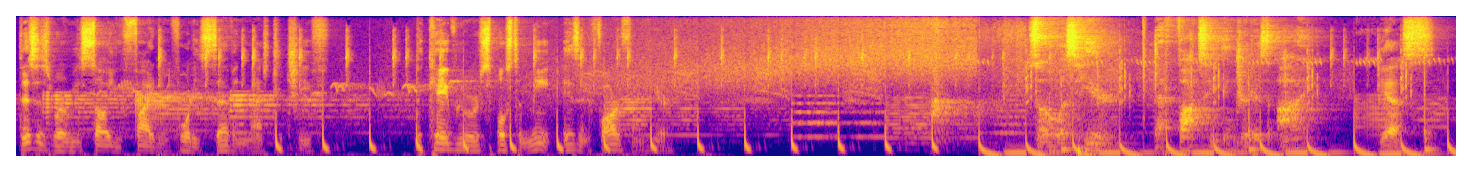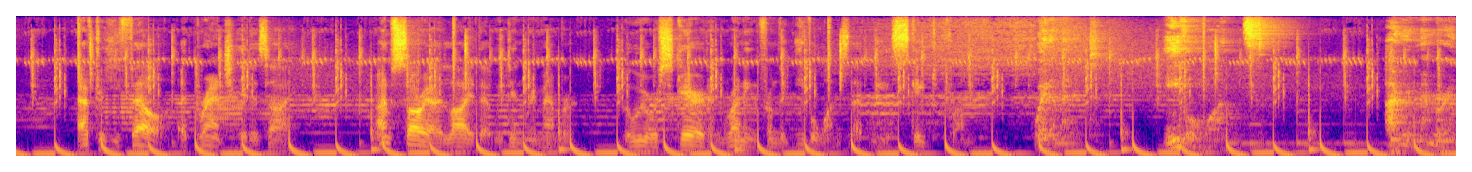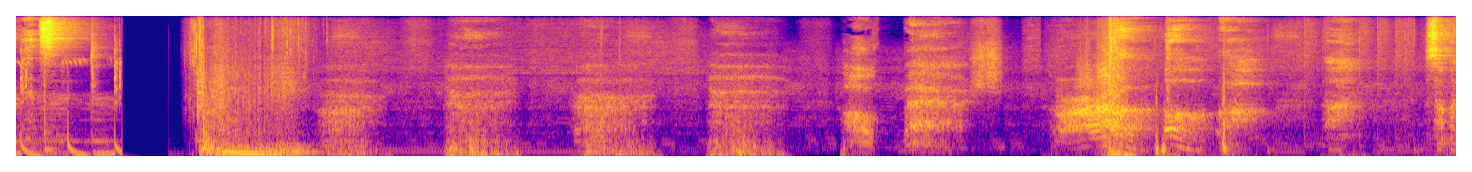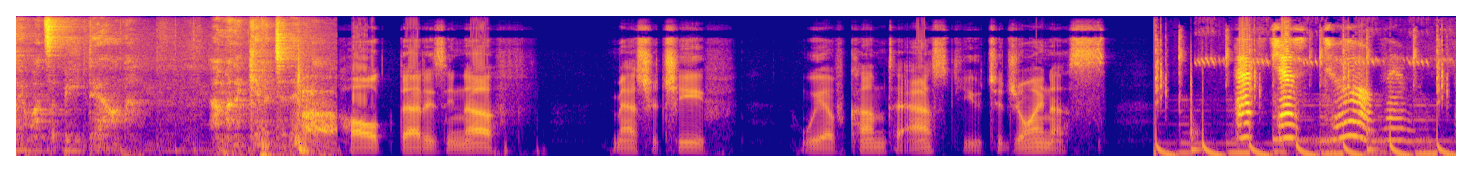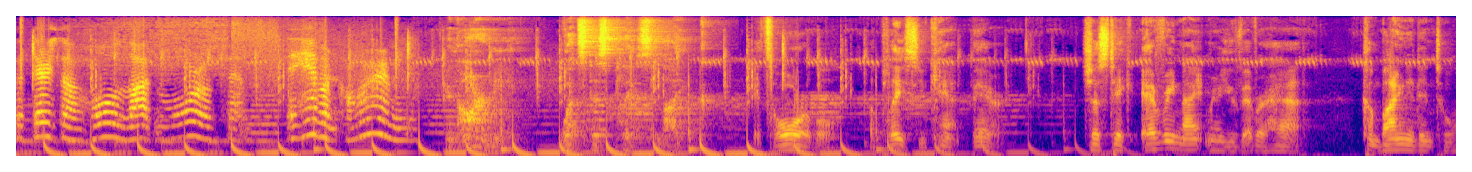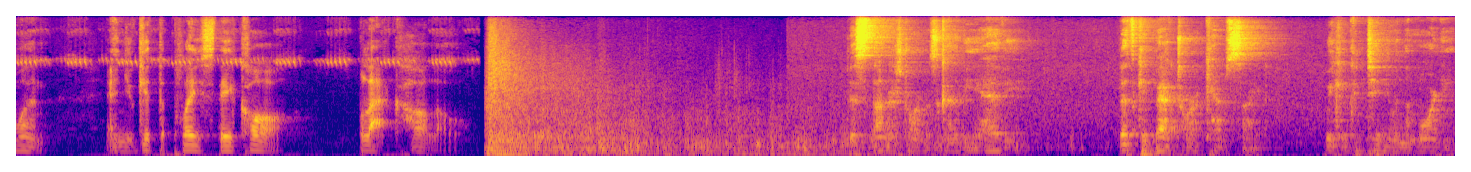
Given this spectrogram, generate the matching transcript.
This is where we saw you fight in 47, Master Chief. The cave we were supposed to meet isn't far from here. So it was here that Foxy injured his eye? Yes. After he fell, a branch hit his eye. I'm sorry I lied that we didn't remember, but we were scared and running from the evil ones that we escaped from. Wait a minute. Evil ones. I remember an incident. Enough. Master Chief, we have come to ask you to join us. That's just two of them. But there's a whole lot more of them. They have an army. An army? What's this place like? It's horrible, a place you can't bear. Just take every nightmare you've ever had, combine it into one, and you get the place they call Black Hollow. This thunderstorm is gonna be heavy. Let's get back to our campsite. We can continue in the morning.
